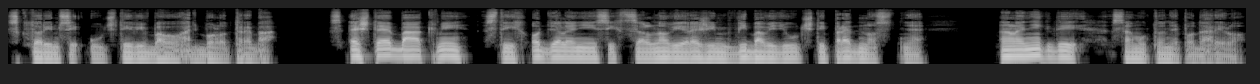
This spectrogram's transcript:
s ktorým si účty vybavovať bolo treba. S eštébákmi z tých oddelení si chcel nový režim vybaviť účty prednostne, ale nikdy sa mu to nepodarilo.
